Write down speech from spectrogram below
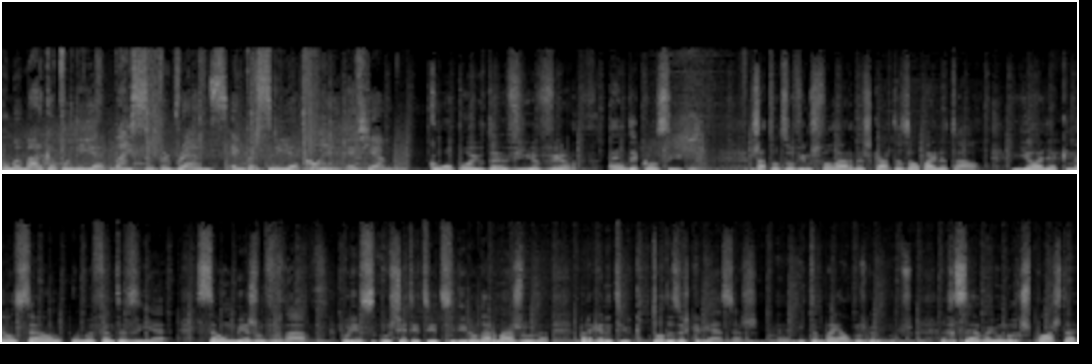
Uma marca por dia by Super Brands, em parceria com a RFM. Com o apoio da Via Verde, anda consigo. Já todos ouvimos falar nas cartas ao Pai Natal. E olha que não são uma fantasia. São mesmo verdade. Por isso, os CTT decidiram dar uma ajuda para garantir que todas as crianças, eh, e também alguns graúdos, recebem uma resposta.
